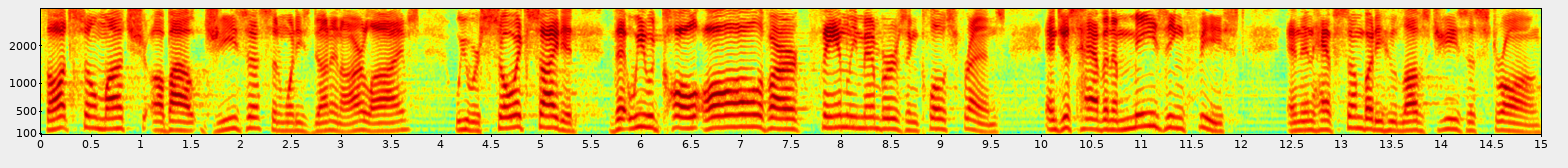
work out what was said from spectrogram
thought so much about Jesus and what he's done in our lives? We were so excited that we would call all of our family members and close friends and just have an amazing feast and then have somebody who loves Jesus strong,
